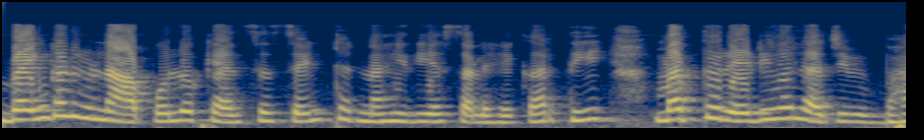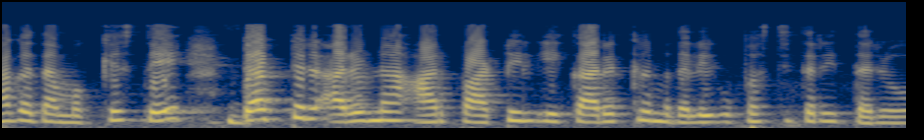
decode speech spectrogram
ಬೆಂಗಳೂರಿನ ಅಪೋಲೋ ಕ್ಯಾನ್ಸರ್ ಸೆಂಟರ್ನ ಹಿರಿಯ ಸಲಹೆಗಾರ್ತಿ ಮತ್ತು ರೇಡಿಯೋಲಜಿ ವಿಭಾಗದ ಮುಖ್ಯಸ್ಥೆ ಡಾಕ್ಟರ್ ಅರುಣಾ ಆರ್ ಪಾಟೀಲ್ ಈ ಕಾರ್ಯಕ್ರಮದಲ್ಲಿ ಉಪಸ್ಥಿತರಿದ್ದರು.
